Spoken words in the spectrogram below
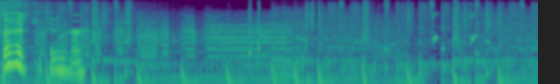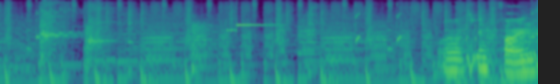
Go ahead, keep hitting her. Well, it's been fun.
